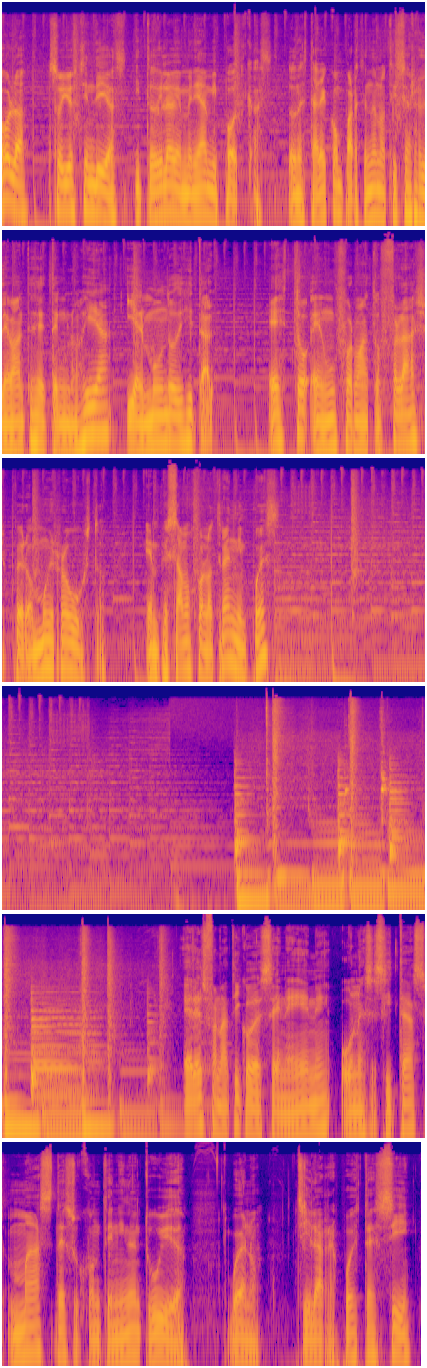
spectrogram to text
Hola, soy Justin Díaz y te doy la bienvenida a mi podcast, donde estaré compartiendo noticias relevantes de tecnología y el mundo digital. Esto en un formato flash pero muy robusto. Empezamos con lo trending pues. ¿Eres fanático de CNN o necesitas más de su contenido en tu vida? Bueno, si la respuesta es sí,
